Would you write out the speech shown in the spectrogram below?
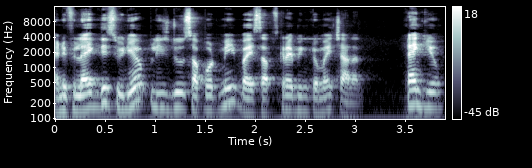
And if you like this video, please do support me by subscribing to my channel. Thank you.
